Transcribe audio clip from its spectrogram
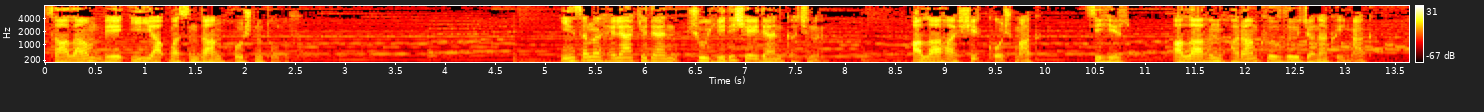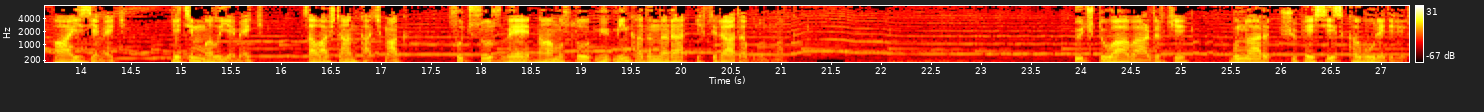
sağlam ve iyi yapmasından hoşnut olur. İnsanı helak eden şu yedi şeyden kaçının. Allah'a şirk koşmak, sihir, Allah'ın haram kıldığı cana kıymak, faiz yemek, yetim malı yemek, savaştan kaçmak, suçsuz ve namuslu mümin kadınlara iftirada bulunmak. Üç dua vardır ki, bunlar şüphesiz kabul edilir.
